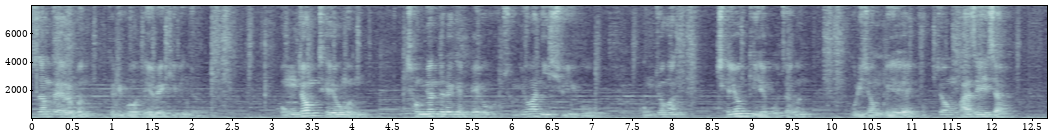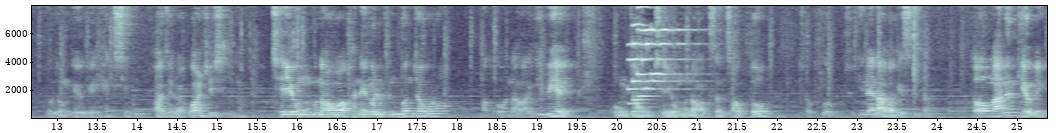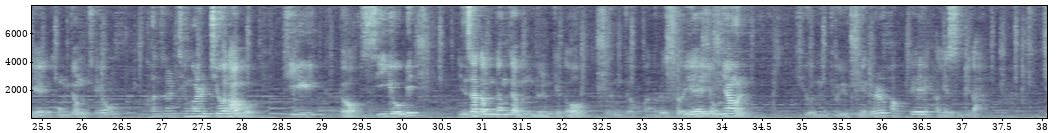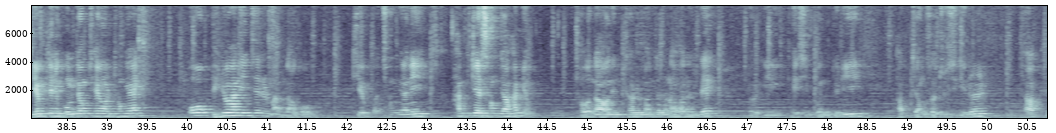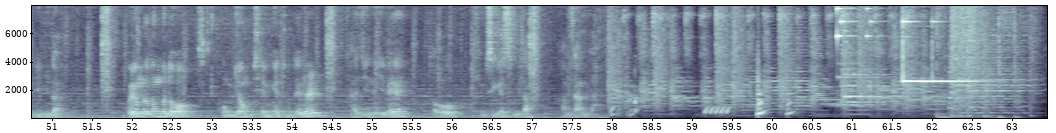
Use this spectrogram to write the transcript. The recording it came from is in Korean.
수상자 여러분 그리고 내외 기빈 여러분 공정 채용은 청년들에게 매우 중요한 이슈이고 공정한 채용 기회 보장은 우리 정부의 국정 과제이자 노동 개혁의 핵심 과제라고 할 수 있습니다. 채용 문화와 관행을 근본적으로 바꿔 나가기 위해 공정 채용 문화 확산 사업도 적극 추진해 나가겠습니다. 더 많은 기업에게 공정 채용 컨설팅을 지원하고 기업 CEO 및 인사 담당자분들께도 면접관으로서의 역량을 키우는 교육 기회를 확대하겠습니다. 기업들이 공정 채용을 통해 꼭 필요한 인재를 만나고 기업과 청년이 함께 성장하며 더 나은 인터를 만들어 나가는데 여기 계신 분들이 앞장서 주시기를 부탁드립니다. 고용노동부도 공정 채용의 토대를 다지는 일에 더욱 힘쓰겠습니다. 감사합니다.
